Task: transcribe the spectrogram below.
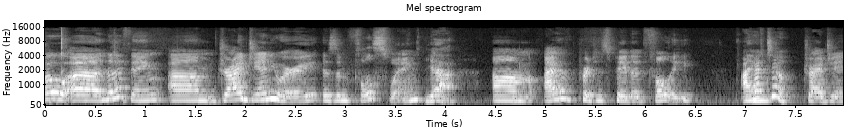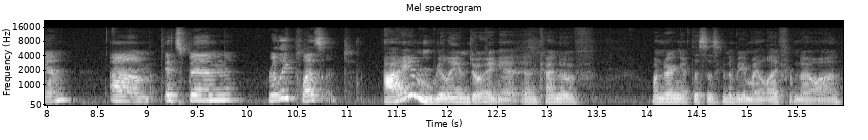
Oh, uh, another thing. Um, Dry January is in full swing. yeah, Um, I have participated fully. I have two. Dry Jan. Um, it's been really pleasant. I am really enjoying it and kind of wondering if this is going to be my life from now on.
